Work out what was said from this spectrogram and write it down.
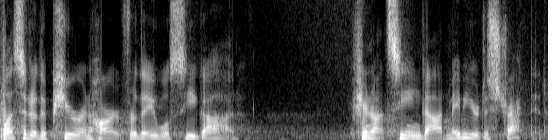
Blessed are the pure in heart, for they will see God. If you're not seeing God, maybe you're distracted.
